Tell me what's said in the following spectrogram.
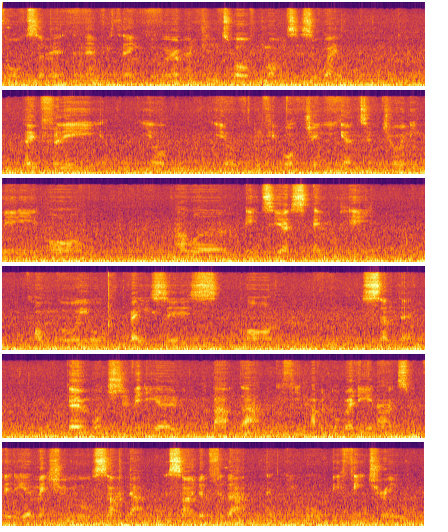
thoughts on it and everything. But we're 112 kilometers away. Hopefully, you'll, you'll, if you're watching, you're going to be joining me on our ATS MP convoy or races on Sunday. Go and watch the video about that if you haven't already. Announcement video. Make sure you're all signed up, signed up for that, and you will be featuring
